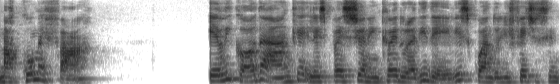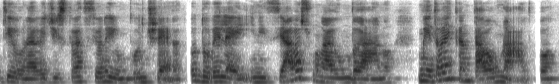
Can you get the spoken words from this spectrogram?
ma come fa? E ricorda anche l'espressione incredula di Davis quando gli fece sentire una registrazione di un concerto dove lei iniziava a suonare un brano mentre ne cantava un altro.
